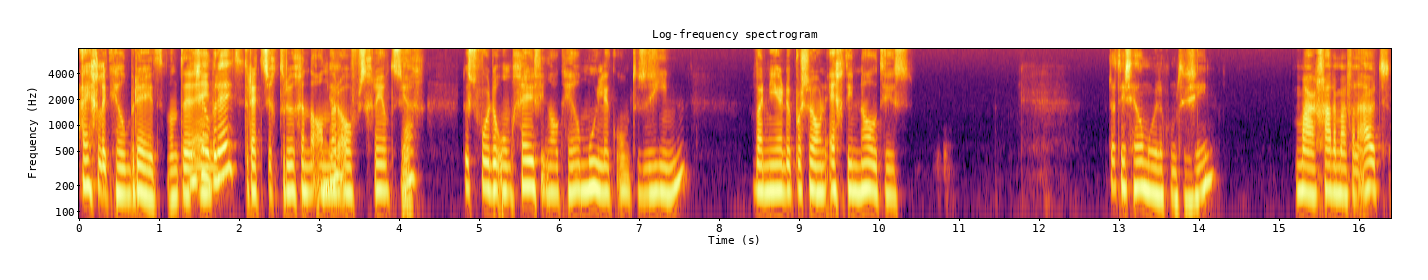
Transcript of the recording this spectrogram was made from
Eigenlijk heel breed. Want de heel breed. trekt zich terug en de ander overschreeuwt zich. Dus voor de omgeving ook heel moeilijk om te zien wanneer de persoon echt in nood is. Dat is heel moeilijk om te zien. Maar ga er maar vanuit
